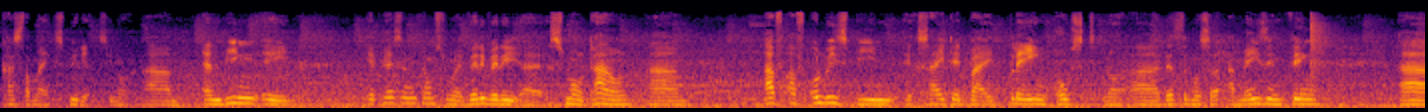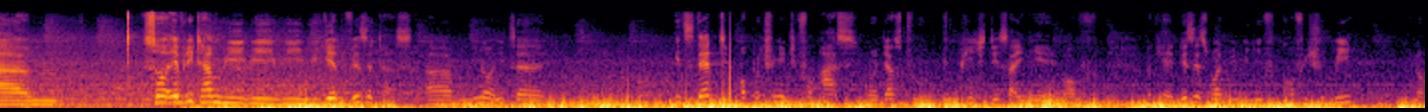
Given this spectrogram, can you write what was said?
customer experience, you know, um, and being a a person who comes from a very very small town. Um, I've, I've always been excited by playing host. You know, uh, that's the most amazing thing. Um, so every time we, we, we, we get visitors, um, you know, it's a it's that opportunity for us, you know, just to, this idea of okay, this is what we believe coffee should be. You know,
